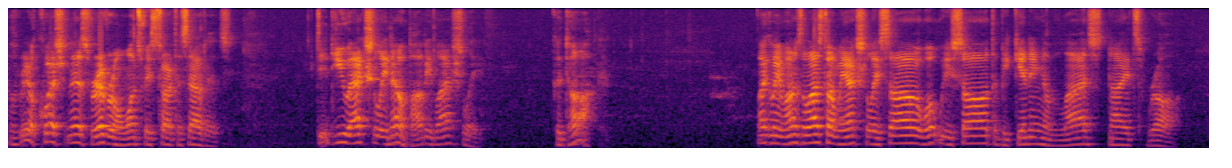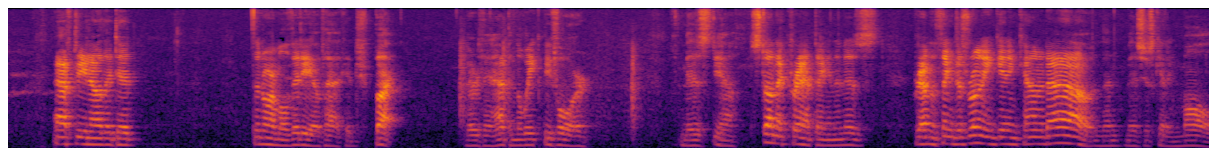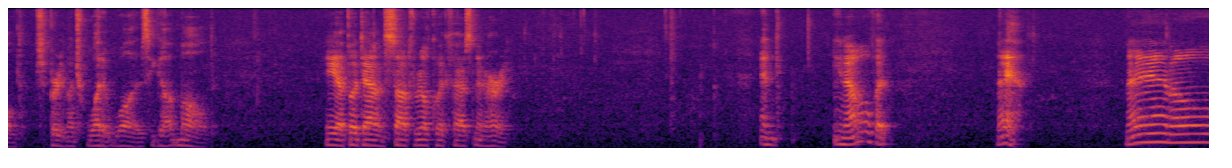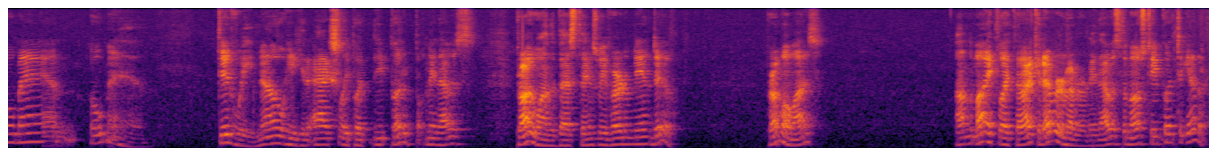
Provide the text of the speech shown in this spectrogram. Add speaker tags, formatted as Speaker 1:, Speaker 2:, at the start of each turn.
Speaker 1: The real question is for everyone once we start this out is Did you actually know Bobby Lashley could talk? Like, I mean, when was the last time we actually saw what we saw at the beginning of last night's Raw? After, you know, they did the normal video package, but everything happened the week before. Miz, yeah, stomach cramping, and then Miz grabbing the thing, just running, getting counted out, and then Miz just getting mauled, which is pretty much what it was. He got mauled. He got put down and stopped real quick, fast, and in a hurry. And, you know, but, man, man, oh man, oh man. Did we know he could actually put, he put a, I mean, that was probably one of the best things we've heard him do. Promo wise. On the mic, like that I could ever remember. I mean, that was the most he put together.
